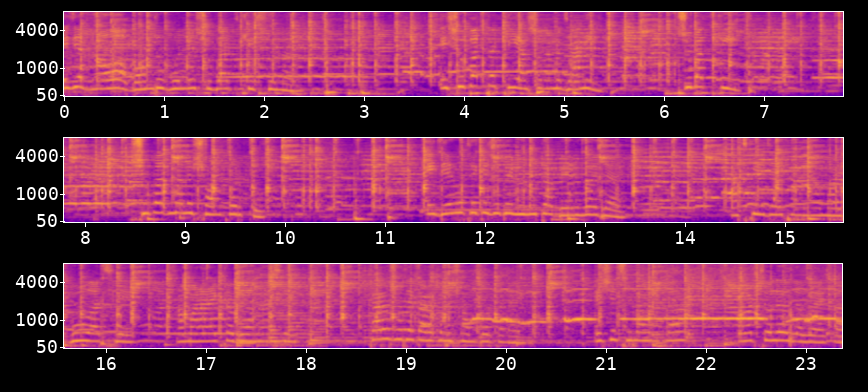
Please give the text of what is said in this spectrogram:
এই যে হাওয়া বন্ধ হলে সুবাদ কিছু নয় এই সুবাদটা কি আসলে আমরা জানি? সুবাদ কি? সুবাদ মানে সম্পর্ক। এই দেহ থেকে যদি রুহুটা বের হয়ে যায় আজকে এই যে আমার বউ আছে, আমার আরেকটা বোন আছে, কারোর সাথে কারও কোনো সম্পর্ক নাই। এসেছিলাম একা আমার চলেও যাব একা।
